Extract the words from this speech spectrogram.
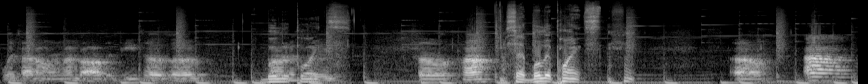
which I don't remember all the details of. Bullet honestly. points. So, huh? I said bullet points. Oh, um,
